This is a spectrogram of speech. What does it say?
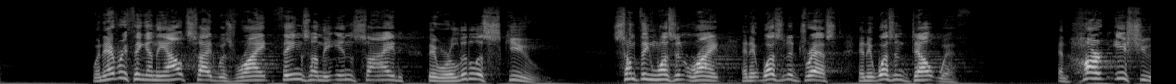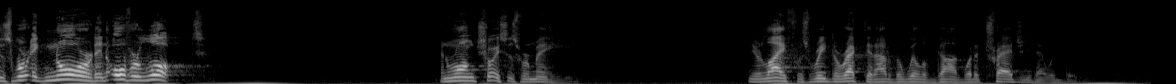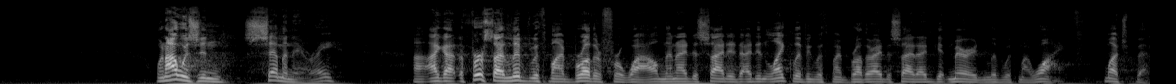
when everything on the outside was right, things on the inside, they were a little askew. Something wasn't right, and it wasn't addressed, and it wasn't dealt with. And heart issues were ignored and overlooked. And wrong choices were made. And your life was redirected out of the will of God. What a tragedy that would be. When I was in seminary, uh, I got, first I lived with my brother for a while, and then I decided I didn't like living with my brother. I decided I'd get married and live with my wife. Much better.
